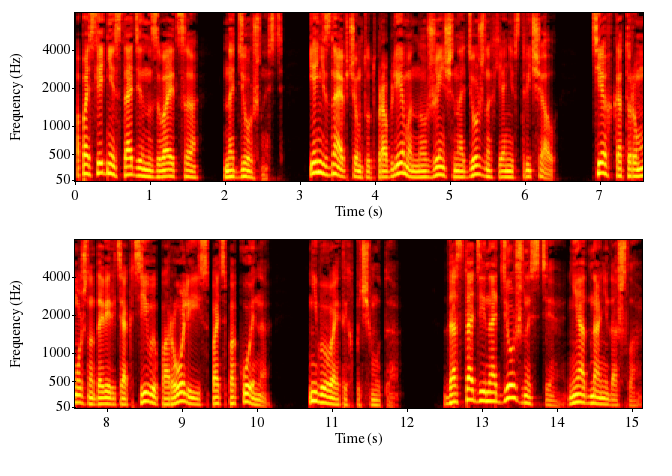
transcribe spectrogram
А последняя стадия называется надежность. Я не знаю, в чем тут проблема, но женщин надежных я не встречал. Тех, которым можно доверить активы, пароли и спать спокойно. Не бывает их почему-то. До стадии надежности ни одна не дошла.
